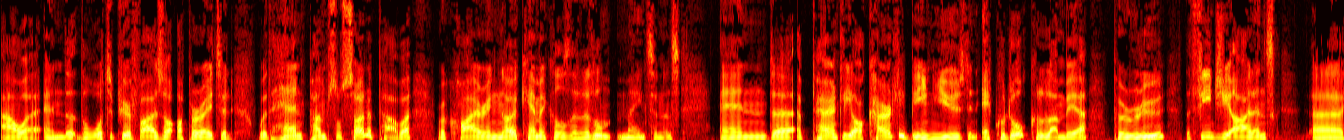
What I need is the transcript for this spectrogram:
hour. And the, the water purifiers are operated with hand pumps or solar power, requiring no chemicals and little maintenance. And uh, apparently are currently being used in Ecuador, Colombia, Peru, the Fiji Islands, uh,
